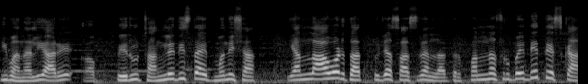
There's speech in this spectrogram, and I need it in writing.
ती म्हणाली अरे पेरू चांगले दिसत आहेत मनीषा. यांना आवडतात तुझ्या सासऱ्यांना तर पन्नास रुपये देतेस का?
